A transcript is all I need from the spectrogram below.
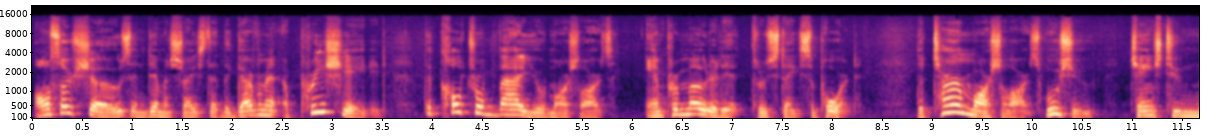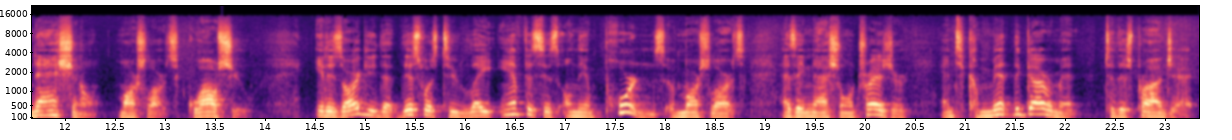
also shows and demonstrates that the government appreciated the cultural value of martial arts and promoted it through state support. The term martial arts, wushu, changed to national martial arts, guoshu. It is argued that this was to lay emphasis on the importance of martial arts as a national treasure and to commit the government to this project.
